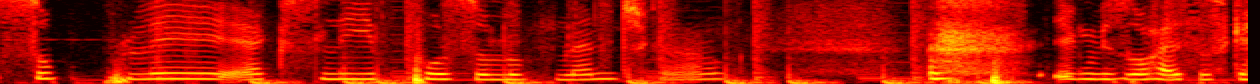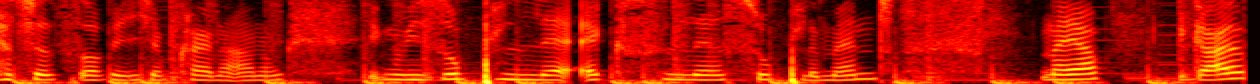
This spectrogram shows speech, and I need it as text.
Supple Exli Pusolupment, keine Ahnung. Irgendwie so heißt das Gadget, sorry, ich habe keine Ahnung. Irgendwie Supple Exle Supplement. Naja, egal.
